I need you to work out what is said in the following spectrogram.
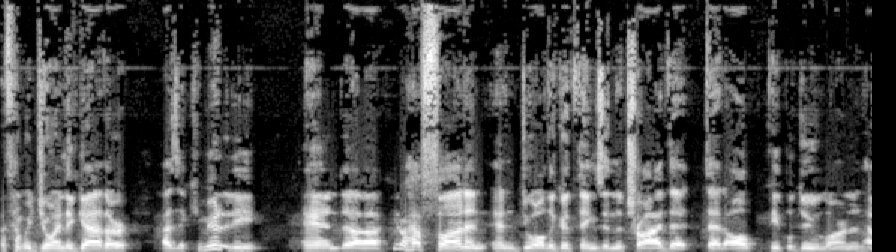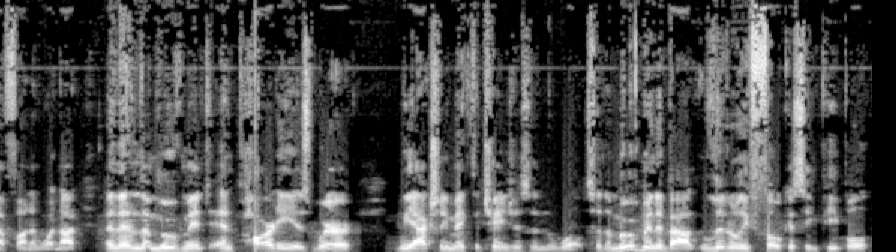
but then we join together as a community and uh, you know have fun and, and do all the good things in the tribe that that all people do learn and have fun and whatnot. And then the movement and party is where we actually make the changes in the world. So the movement about literally focusing people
